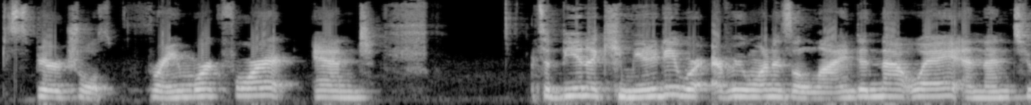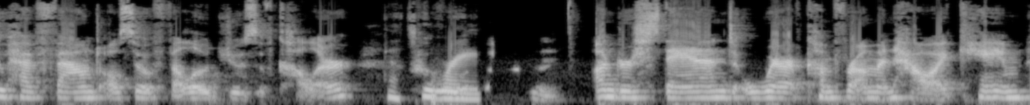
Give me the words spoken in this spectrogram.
spiritual framework for it. And to be in a community where everyone is aligned in that way, and then to have found also fellow Jews of color That's who great. Um, understand where I've come from and how I came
